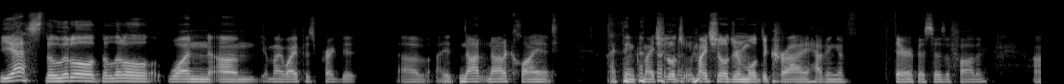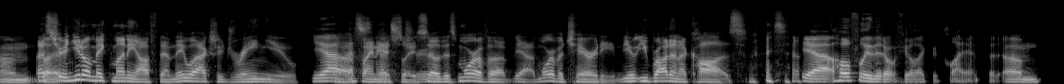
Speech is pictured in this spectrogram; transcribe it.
yes, the little the little one. Um, my wife is pregnant. Uh, not not a client. I think my children my children will decry having a therapist as a father. Um, that's but, true, and you don't make money off them. They will actually drain you, yeah, uh, financially. so this more of a yeah, more of a charity. You you brought in a cause. so. Yeah, hopefully they don't feel like a client, but um,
